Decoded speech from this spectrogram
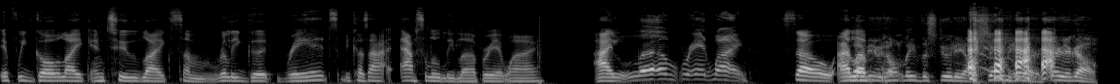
If we go like into like some really good reds, because I absolutely love red wine. I love red wine. So I, love, you. Don't leave the studio. Same here. there you go.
